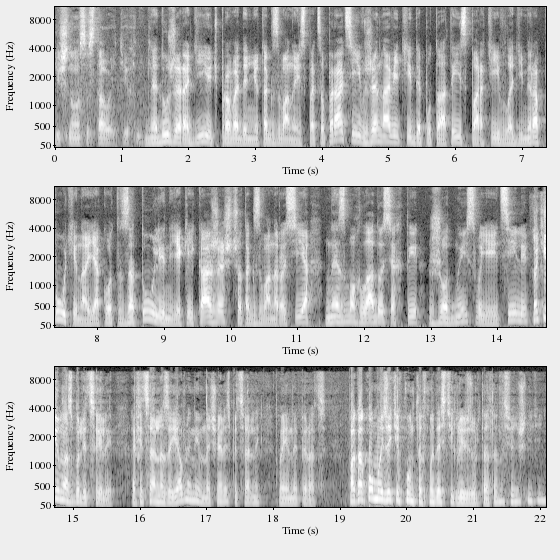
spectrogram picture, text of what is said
личного состава и техники. Не дуже радіють проведенню так званої спецоперації вже навіть і депутати із партії Владіміра Путіна, як от Затулін, який каже, що так звана Росія не змогла досягти жодної своєї цілі. Какие у нас были цели, официально заявленные в начале специальной военной операции? По какому из этих пунктов мы достигли результата на сегодняшний день?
